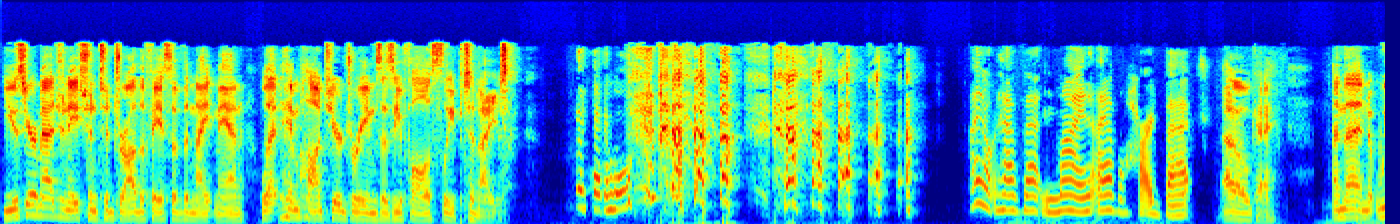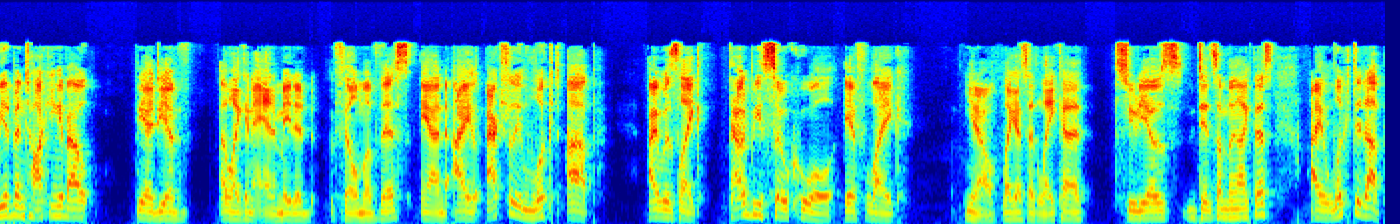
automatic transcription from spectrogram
Use your imagination to draw the face of the Nightman. Let him haunt your dreams as you fall asleep tonight. I don't have that in mind. I have a hardback. Oh, okay. And then we had been talking about the idea of uh, like an animated film of this, and I actually looked up. I was like, that would be so cool if like, you know, like I said, Laika Studios did something like this. I looked it up.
